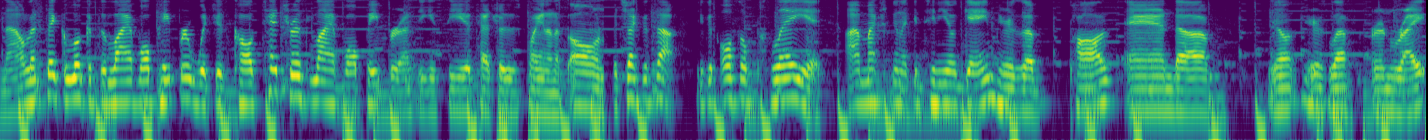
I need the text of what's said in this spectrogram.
Now let's take a look at the live wallpaper, which is called Tetris Live Wallpaper. As you can see, the Tetris is playing on its own. But check this out, you can also play it. I'm actually gonna continue a game. Here's a pause, and uh, you know, here's left and right,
